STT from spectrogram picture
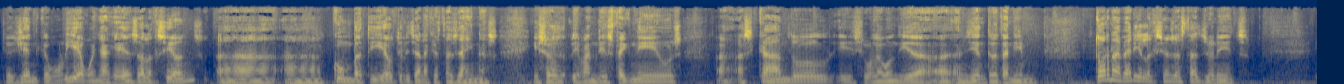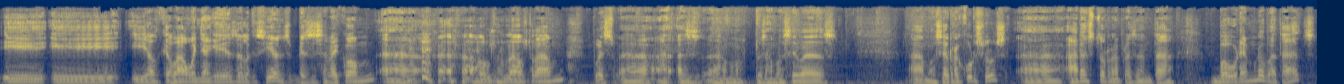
que gent que volia guanyar aquelles eleccions eh, eh, combatia utilitzant aquestes eines. I això li van dir fake news, eh, escàndol, i si voleu un dia eh, ens hi entretenim. Torna a haver-hi eleccions als Estats Units i, i, i el que va guanyar aquelles eleccions, vés a saber com, eh, el Donald Trump, pues, eh, es, eh, pues amb les seves amb els seus recursos, eh, ara es torna a presentar. Veurem novetats?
